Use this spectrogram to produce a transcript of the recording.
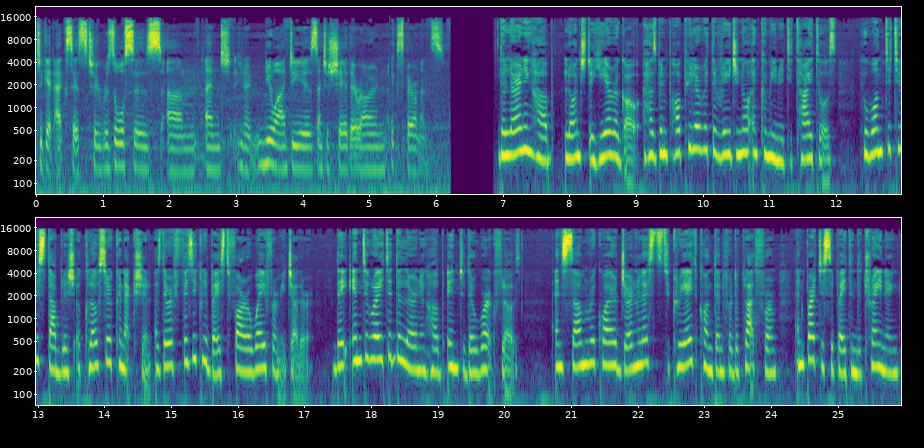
to get access to resources um, and you know, new ideas and to share their own experiments. The Learning Hub, launched a year ago, has been popular with the regional and community titles who wanted to establish a closer connection as they were physically based far away from each other. They integrated the Learning Hub into their workflows, and some required journalists to create content for the platform and participate in the training.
